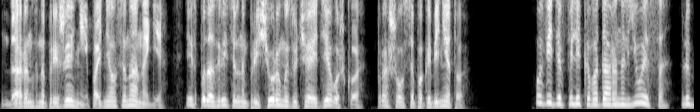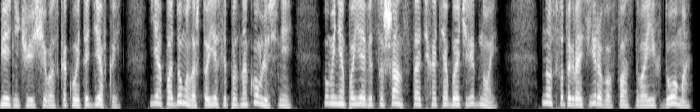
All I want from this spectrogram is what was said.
Даррен в напряжении поднялся на ноги и с подозрительным прищуром, изучая девушку, прошелся по кабинету. Увидев великого Даррена Льюиса, любезничающего с какой-то девкой, я подумала, что если познакомлюсь с ней, у меня появится шанс стать хотя бы очередной. Но сфотографировав вас двоих дома,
